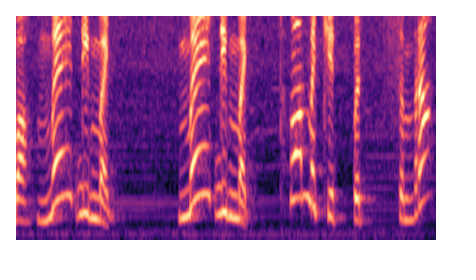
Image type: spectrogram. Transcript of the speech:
បស់មេឌីមិចមេឌីមិចធម្មជាតិពិតសម្រាប់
